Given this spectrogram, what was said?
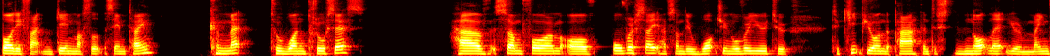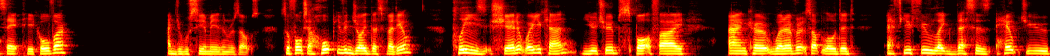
body fat and gain muscle at the same time, commit to one process have some form of oversight, have somebody watching over you to, to keep you on the path and to not let your mindset take over, and you will see amazing results. So folks, I hope you've enjoyed this video. Please share it where you can, YouTube, Spotify, Anchor, wherever it's uploaded. If you feel like this has helped you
